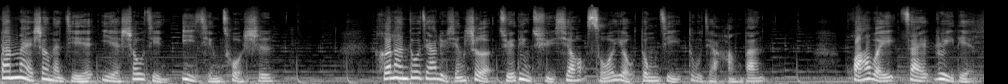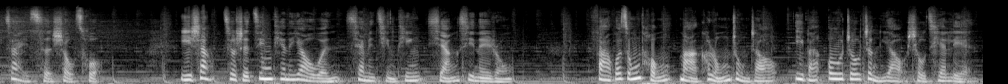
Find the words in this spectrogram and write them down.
丹麦圣诞节也收紧疫情措施。荷兰多家旅行社决定取消所有冬季度假航班。华为在瑞典再次受挫。以上就是今天的要闻，下面请听详细内容。法国总统马克龙中招，一般欧洲政要受牵连。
